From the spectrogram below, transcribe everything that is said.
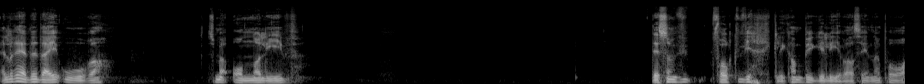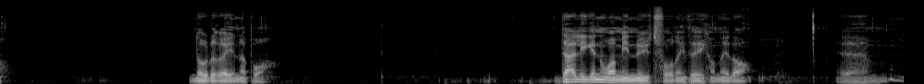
Eller er det de orda som er ånd og liv? Det som folk virkelig kan bygge livet sine på når det røyner på. Der ligger noe av min utfordring til dere i dag. Ehm,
